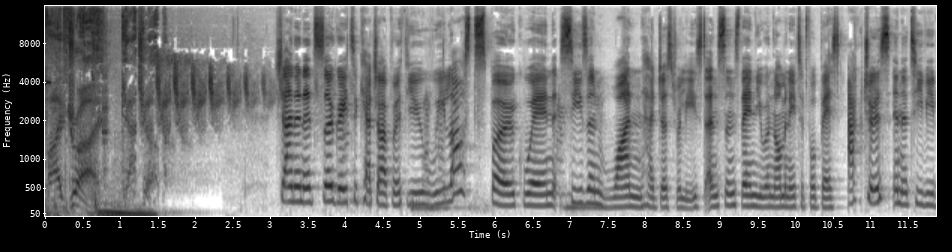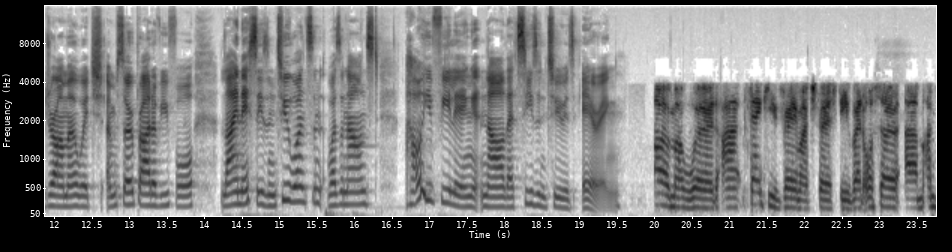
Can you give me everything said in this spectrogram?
5 Drive. Catch up. Shannon, it's so great to catch up with you. We last spoke when season one had just released, and since then you were nominated for Best Actress in a TV drama, which I'm so proud of you for. Lioness season two once was announced. How are you feeling now that season two is airing? Oh my word! Uh, thank you very much, firstly, but also um, I'm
